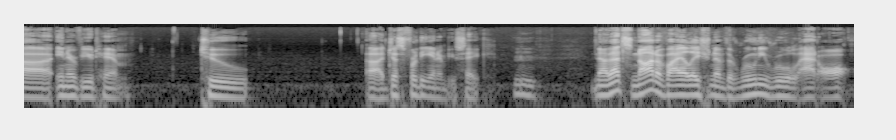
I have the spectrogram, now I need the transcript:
uh, interviewed him to uh, just for the interview's sake. Now, that's not a violation of the Rooney Rule at all.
